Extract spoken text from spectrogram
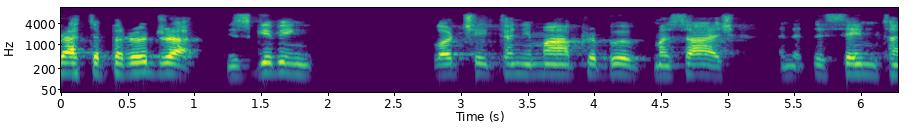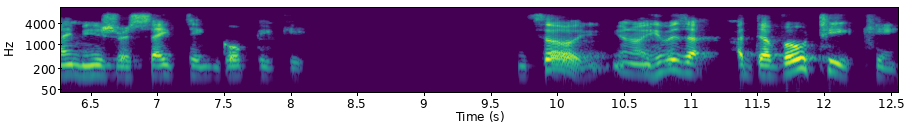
Prataparudra is giving Lord Chaitanya Mahaprabhu massage, and at the same time he's reciting Gopi. And so, you know, he was a, a devotee king.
